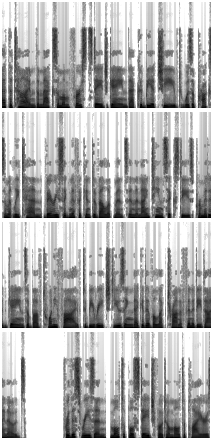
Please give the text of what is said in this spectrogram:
At the time the maximum first-stage gain that could be achieved was approximately 10 very significant developments in the 1960s permitted gains above 25 to be reached using negative electron affinity diodes. For this reason, multiple-stage photomultipliers,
